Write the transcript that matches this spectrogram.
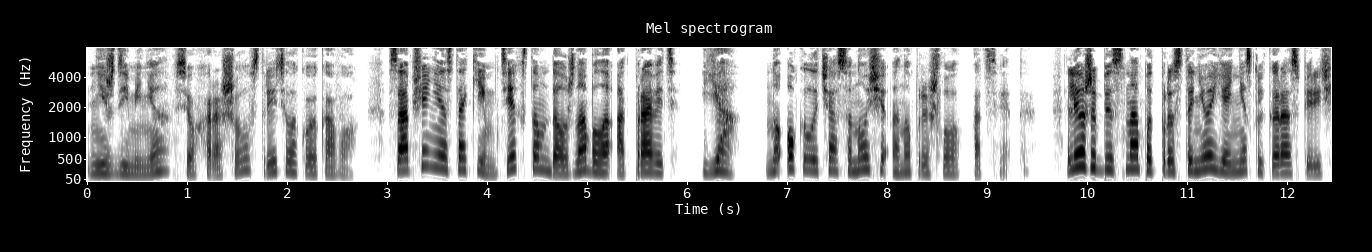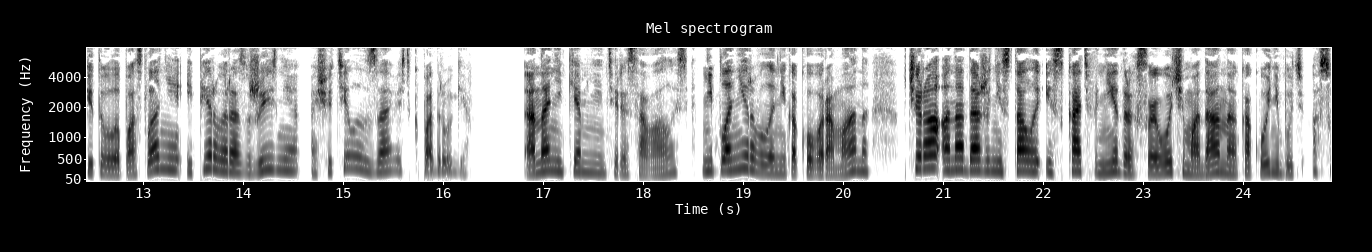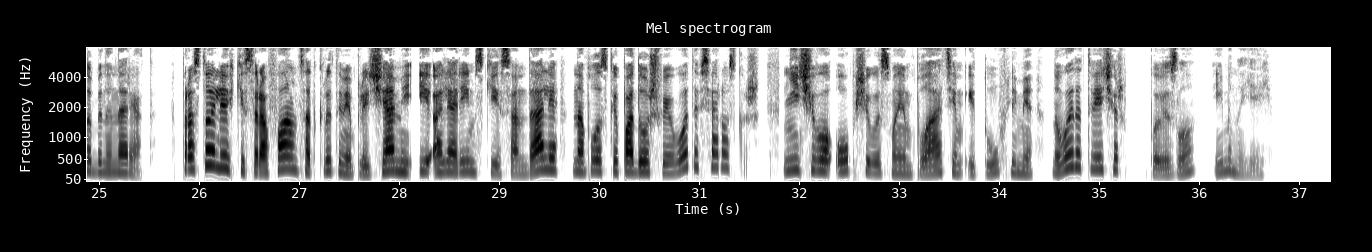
Не жди меня, все хорошо, встретила кое-кого. Сообщение с таким текстом должна была отправить я, но около часа ночи оно пришло от Светы. Лежа без сна под простыней, я несколько раз перечитывала послание и первый раз в жизни ощутила зависть к подруге. Она никем не интересовалась, не планировала никакого романа. Вчера она даже не стала искать в недрах своего чемодана какой-нибудь особенный наряд. Простой легкий сарафан с открытыми плечами и а римские сандали на плоской подошве — вот и вся роскошь. Ничего общего с моим платьем и туфлями, но в этот вечер повезло именно ей.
